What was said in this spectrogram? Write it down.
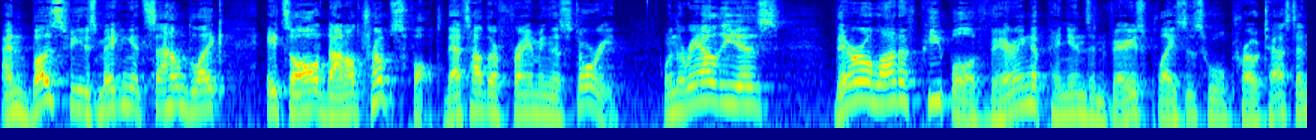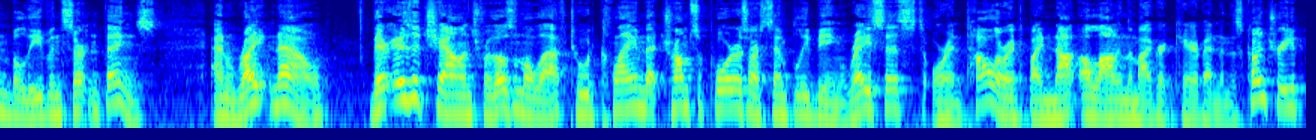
And BuzzFeed is making it sound like it's all Donald Trump's fault. That's how they're framing the story. When the reality is, there are a lot of people of varying opinions in various places who will protest and believe in certain things. And right now, there is a challenge for those on the left who would claim that Trump supporters are simply being racist or intolerant by not allowing the migrant caravan in this country,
